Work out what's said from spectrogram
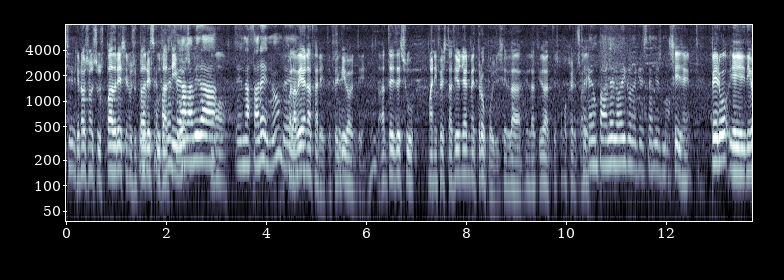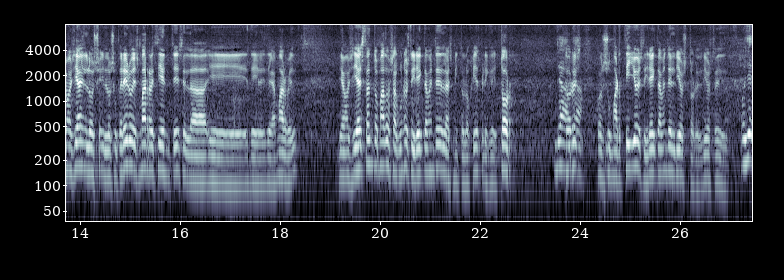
que no son sus padres, sino sus padres se putativos. a la vida en Nazaret, ¿no? De... Con la vida de Nazaret, efectivamente. Antes de su manifestación ya en Metrópolis, en la, en la ciudad, que es como Jerusalén. que hay un paralelo ahí con el cristianismo. Sí, sí. Pero, eh, digamos, ya en los, los, superhéroes más recientes de la, eh, de, de, la Marvel, digamos, ya están tomados algunos directamente de las mitologías, pero Thor, ya, con su martillo es directamente el dios Thor, el dios del. Oye,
